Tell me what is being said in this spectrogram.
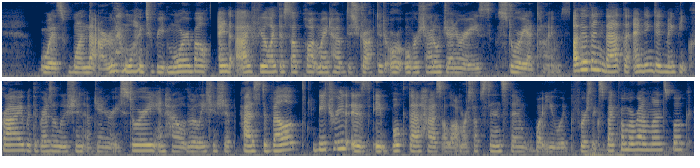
was one that I really wanted to read more about and I feel like the subplot might have distracted or overshadowed January's story at times. Other than that, the ending did make me cry with the resolution of January's story and how the relationship has developed. Beach Read is a book that has a lot more substance than what you would first expect from a romance book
